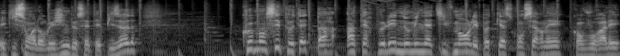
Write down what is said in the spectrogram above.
et qui sont à l'origine de cet épisode, commencez peut-être par interpeller nominativement les podcasts concernés quand vous râlez.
